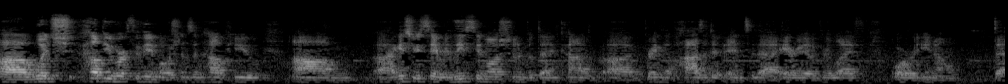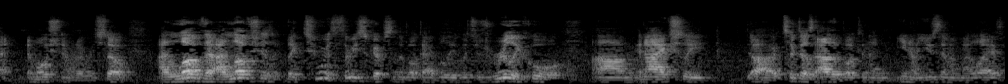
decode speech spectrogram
uh, which help you work through the emotions and help you. Um, uh, I guess you could say release the emotion, but then kind of uh, bring the positive into that area of your life, or you know that emotion or whatever. So I love that. I love she has like two or three scripts in the book, I believe, which is really cool. Um, and I actually uh, took those out of the book and then you know used them in my life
